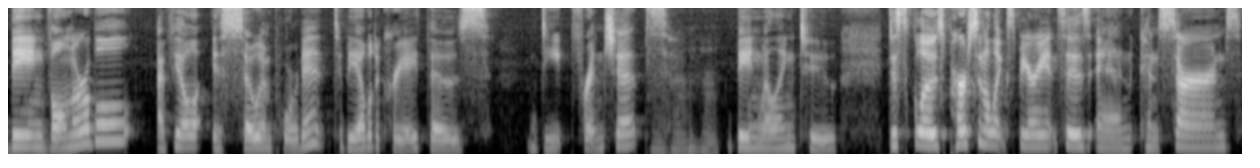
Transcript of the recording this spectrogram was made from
being vulnerable i feel is so important to be able to create those deep friendships mm-hmm, mm-hmm. being willing to disclose personal experiences and concerns.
